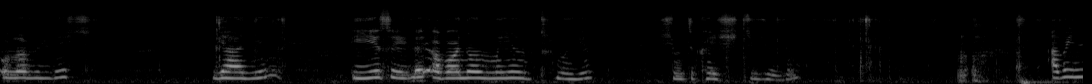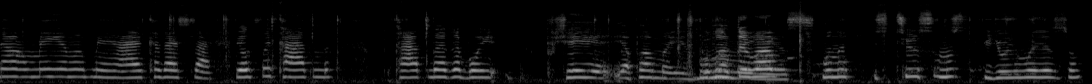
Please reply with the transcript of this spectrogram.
olabilir. Yani iyi sayılar abone olmayı unutmayın. Şimdi karıştırıyorum. Abone olmayı unutmayın arkadaşlar. Yoksa kartlı, kartları boy şey yapamayız. Bunun bulamayız. devamını istiyorsanız yoruma yazın.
